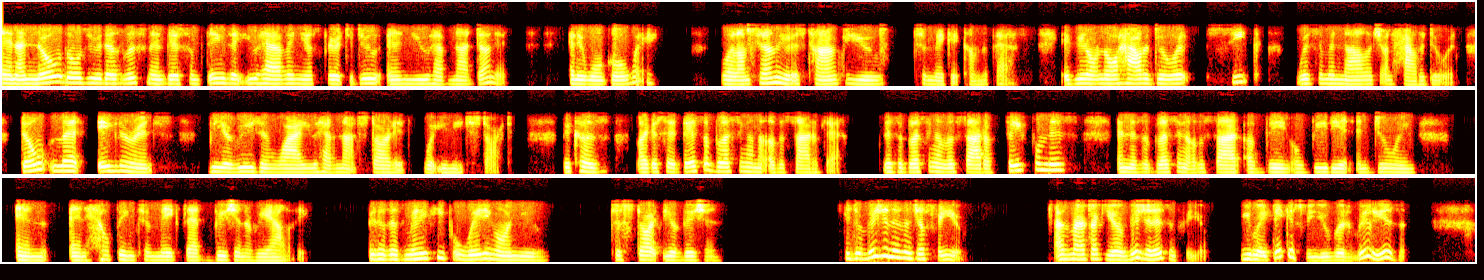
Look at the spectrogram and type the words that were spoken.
And I know those of you that's listening, there's some things that you have in your spirit to do and you have not done it, and it won't go away. Well, I'm telling you, it's time for you to make it come to pass. If you don't know how to do it, seek wisdom and knowledge on how to do it. Don't let ignorance be a reason why you have not started what you need to start. Because, like I said, there's a blessing on the other side of that. There's a blessing on the side of faithfulness, and there's a blessing on the side of being obedient and doing and and helping to make that vision a reality. Because there's many people waiting on you to start your vision. Because your vision isn't just for you. As a matter of fact, your vision isn't for you. You may think it's for you, but it really isn't.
